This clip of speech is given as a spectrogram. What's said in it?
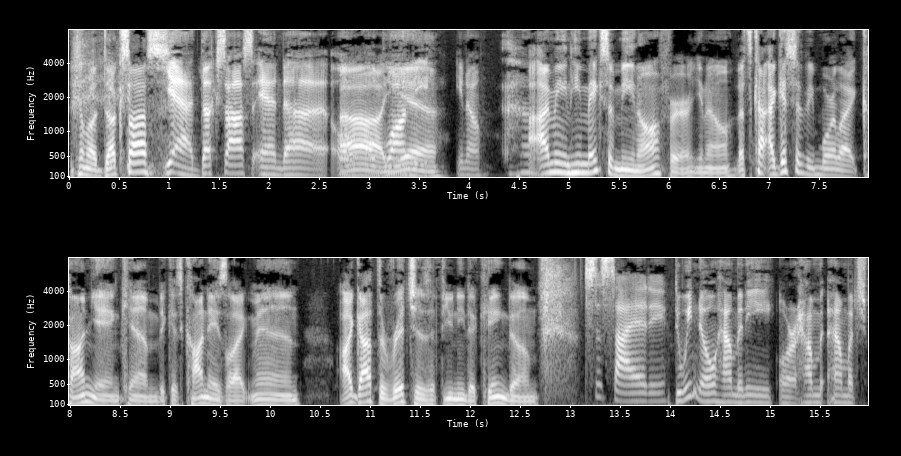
You talking about duck sauce? Yeah, duck sauce and uh, old, Ah, old blondie. yeah. You know, I mean, he makes a mean offer. You know, that's kind. I guess it'd be more like Kanye and Kim because Kanye's like, man, I got the riches if you need a kingdom. Society. do we know how many or how how much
